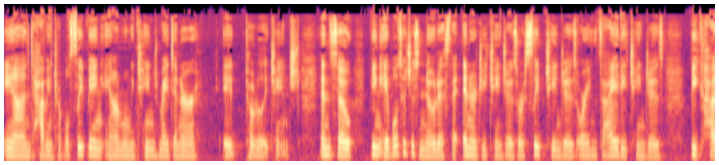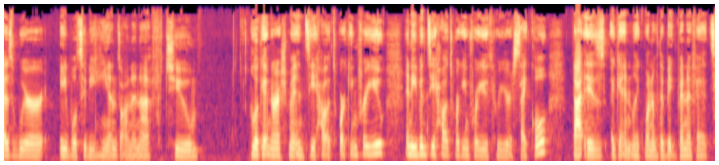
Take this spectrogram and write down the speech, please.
and having trouble sleeping, and when we changed my dinner, it totally changed. And so being able to just notice that energy changes or sleep changes or anxiety changes because we're able to be hands on enough to look at nourishment and see how it's working for you and even see how it's working for you through your cycle that is again like one of the big benefits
